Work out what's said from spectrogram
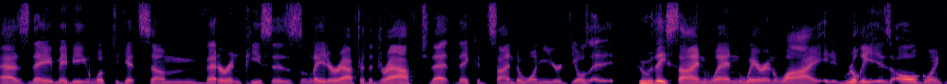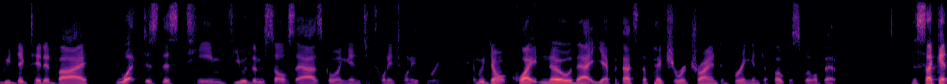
as they maybe look to get some veteran pieces later after the draft that they could sign to one year deals. Eh, who they sign, when, where, and why, it really is all going to be dictated by what does this team view themselves as going into 2023. And we don't quite know that yet, but that's the picture we're trying to bring into focus a little bit. The second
